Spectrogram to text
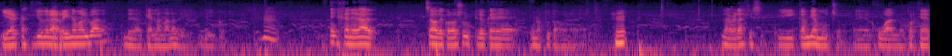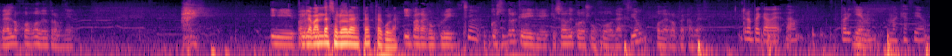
Y era el castillo de la reina malvada, de la que es la mala de, de Ico. Hmm. En general, Shadow de Colossus creo que es una puta obra de arte. Mm. La verdad es que sí. Y cambia mucho el jugarlo, porque ves los juegos de otra manera. Ay. Y, Y para- la banda sonora es espectacular. y para concluir, Sí. ¿vosotros qué diríais? ¿Que Shadow de Colossus es un juego de acción o de rompecabezas? Rompecabezas. Porque más que acción.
